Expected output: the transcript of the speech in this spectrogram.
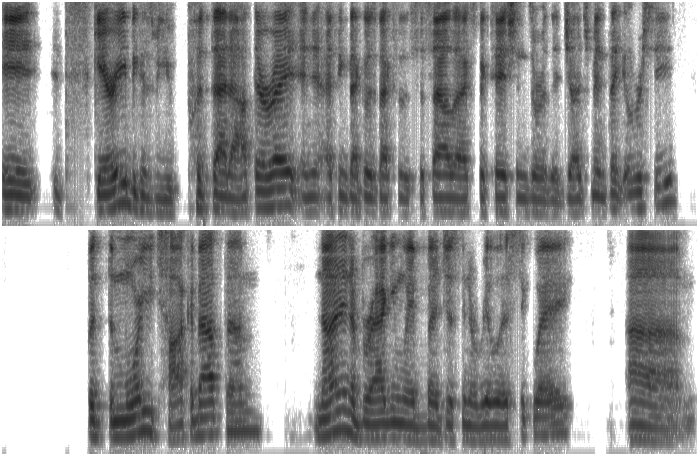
it, it's scary because you put that out there right? And i think that goes back to the societal expectations or the judgment that you'll receive. But the more you talk about them not in a bragging way but just in a realistic way um,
